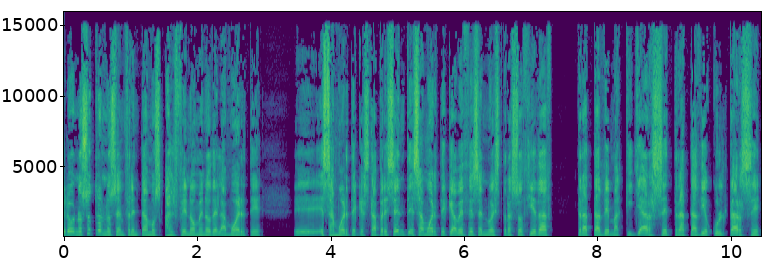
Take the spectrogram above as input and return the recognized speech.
Pero nosotros nos enfrentamos al fenómeno de la muerte, eh, esa muerte que está presente, esa muerte que a veces en nuestra sociedad trata de maquillarse, trata de ocultarse,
